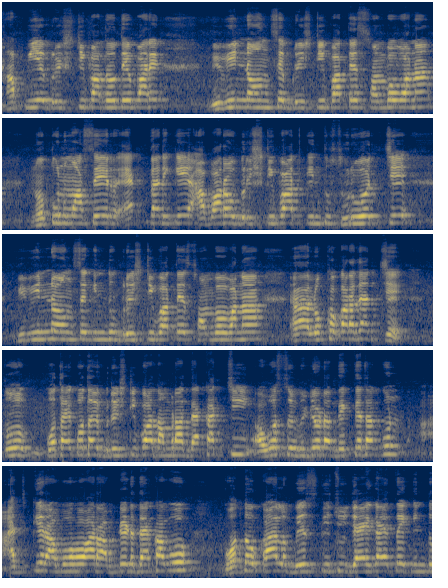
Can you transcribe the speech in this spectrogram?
ঝাঁপিয়ে বৃষ্টিপাত হতে পারে। বিভিন্ন অংশে বৃষ্টিপাতের সম্ভাবনা। নতুন মাসের এক তারিখে আবারও বৃষ্টিপাত কিন্তু শুরু হচ্ছে। বিভিন্ন অংশে কিন্তু বৃষ্টিপাতের সম্ভাবনা লক্ষ্য করা যাচ্ছে। তো কোথায় কোথায় বৃষ্টিপাত আমরা দেখাচ্ছি, অবশ্যই ভিডিওটা দেখতে থাকুন। আজকের আবহাওয়ার আপডেট দেখাবো। গতকাল বেশ কিছু জায়গাতে কিন্তু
